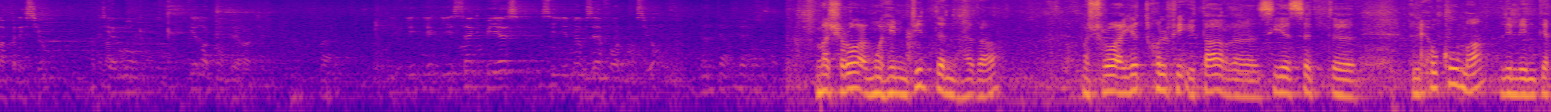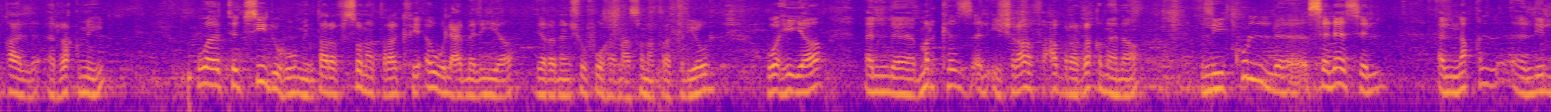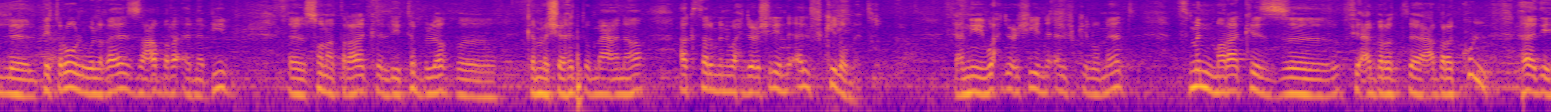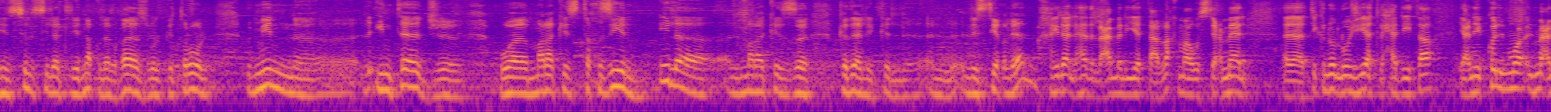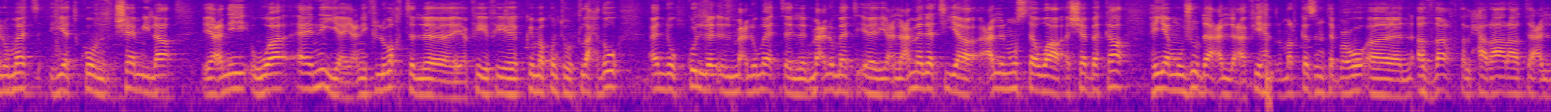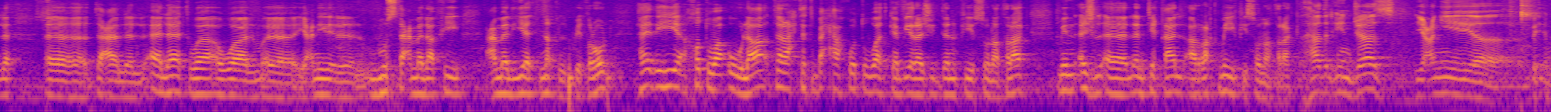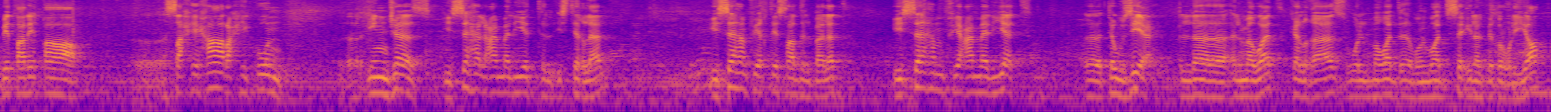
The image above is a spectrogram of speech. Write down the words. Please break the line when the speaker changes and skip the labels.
la pression. Actuellement, et la température. Les, les- les c'est les mêmes informations.
مشروع مهم جدا هذا مشروع يدخل في إطار سياسة آه، الحكومة للانتقال الرقمي وتجسيده من طرف سوناتراك في أول عملية اللي رانا نشوفوها مع سوناتراك اليوم وهي المركز الإشراف عبر الرقمنة لكل سلاسل النقل للبترول والغاز عبر أنابيب آه، سوناتراك اللي تبلغ كما شاهدتم معنا أكثر من 21 ألف كيلومتر. يعني 21 ألف كيلومتر ثمان مراكز آه، في عبر عبر كل هذه السلسلة لنقل الغاز والبترول من آه، الإنتاج آه، ومراكز تخزين إلى المراكز كذلك ال- ال- الاستغلال.
خلال هذه العملية تاع الرقمة واستعمال التكنولوجيات الحديثة. يعني كل مع- المعلومات هي تكون شاملة يعني وآنية. يعني في الوقت ال- في في كما كنتم تلاحظوا أنه كل المعلومات المعلومات يعني العملياتية على المستوى الشبكة هي موجودة على في هذا المركز نتبعوا آه، الضغط الحرارة تاع آه، تاع الآلات و آه، يعني المستعملة في عمليات نقل البترول. هذه هي خطوة أولى راح تتبعها خطوات كبيرة جدا في سوناتراك من آه، الانتقال الرقمي في سوناتراك.
هذا الإنجاز يعني بطريقة صحيحة راح يكون إنجاز يسهل عملية الاستغلال يساهم في اقتصاد البلد يساهم في عمليات آه، توزيع ال- المواد كالغاز والمواد والمواد السائلة البترولية.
